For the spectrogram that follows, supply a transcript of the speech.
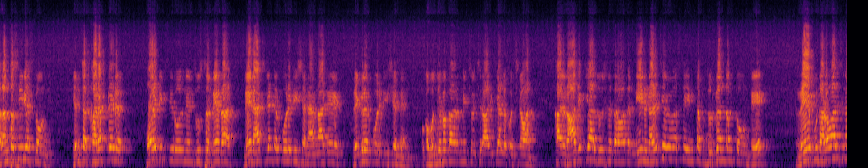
అదంతా సీరియస్గా ఉంది. ఎంత కరప్టెడ్ పాలిటిక్స్ ఈ రోజు నేను చూస్తాను నేను నేను accidental politician I'm not a regular politician నేను. ఒక ఉద్యమకారుడి నుంచి వచ్చి రాజకీయాల్లోకి వచ్చిన వాడిని. కానీ రాజకీయాలు చూసిన తర్వాత నేను నడిచే వ్యవస్థ ఇంత దుర్గంధంతో ఉంటే రేపు నడవాల్సిన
